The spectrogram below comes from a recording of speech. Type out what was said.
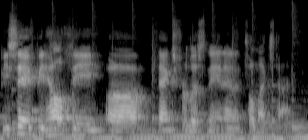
be safe, be healthy. Um, thanks for listening, and until next time.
